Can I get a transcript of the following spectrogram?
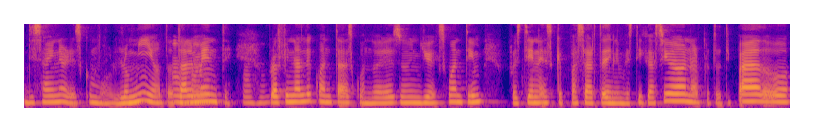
designer es como lo mío totalmente. Pero al final de cuentas, cuando eres un UX One Team, pues tienes que pasarte de la investigación al prototipado,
